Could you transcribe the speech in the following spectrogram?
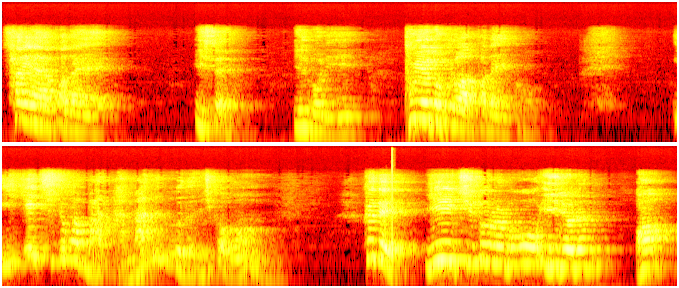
상해 앞바다에 있어요. 일본이 부여도 그 앞바다에 있고 이게 지도가 마- 안 맞는 거거든 지금. 근데 이 지도를 보고 이려는 어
